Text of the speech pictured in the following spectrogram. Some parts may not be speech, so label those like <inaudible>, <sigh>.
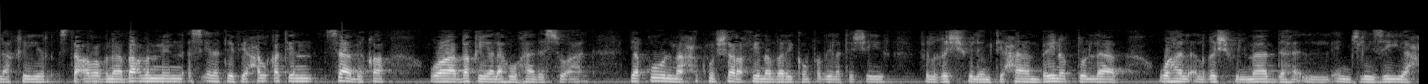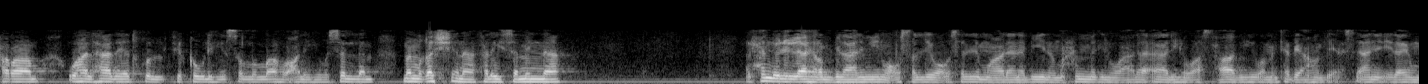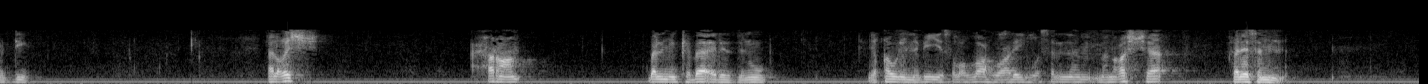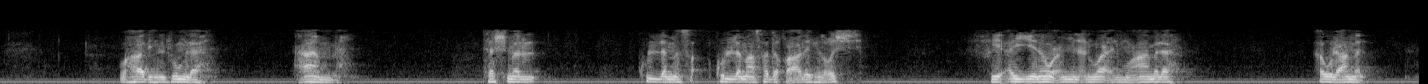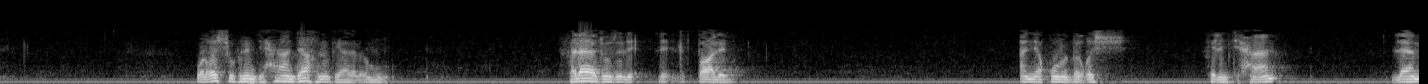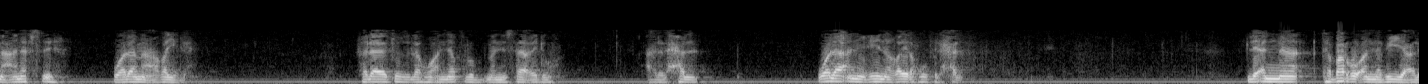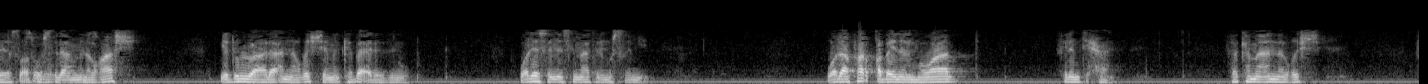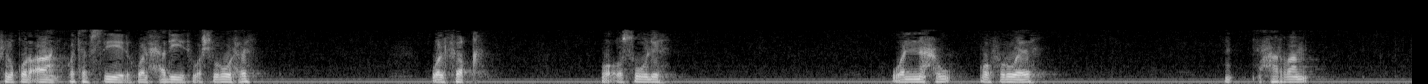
الأخير استعرضنا بعضا من أسئلته في حلقة سابقة وبقي له هذا السؤال. يقول ما حكم الشرع في نظركم فضيلة الشيخ في الغش في الامتحان بين الطلاب؟ وهل الغش في المادة الإنجليزية حرام؟ وهل هذا يدخل في قوله صلى الله عليه وسلم من غشنا فليس منا؟ الحمد لله رب العالمين وأصلي وأسلم على نبينا محمد وعلى آله وأصحابه ومن تبعهم بإحسان إلى يوم الدين. الغش حرام بل من كبائر الذنوب. لقول النبي صلى الله عليه وسلم من غش فليس منا. وهذه الجملة عامة تشمل كل ما كل ما صدق عليه الغش في أي نوع من أنواع المعاملة أو العمل. والغش في الامتحان داخل في هذا العموم. فلا يجوز للطالب أن يقوم بالغش في الامتحان لا مع نفسه ولا مع غيره. فلا يجوز له أن يطلب من يساعده على الحل ولا أن يعين غيره في الحل. لأن تبرؤ النبي عليه الصلاة والسلام من الغاش يدل على أن الغش من كبائر الذنوب وليس من سمات المسلمين. ولا فرق بين المواد في الامتحان. فكما أن الغش في القرآن وتفسيره والحديث وشروحه والفقه وأصوله والنحو وفروعه محرم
